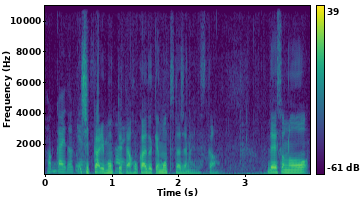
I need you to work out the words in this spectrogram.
北海道県しっかり持ってた、はい。北海道犬持ってたじゃないですか。でその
